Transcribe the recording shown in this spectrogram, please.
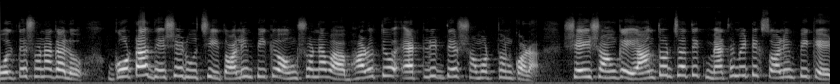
বলতে শোনা গেল, গোটা দেশের উচিত অলিম্পিকে অংশ নেওয়া, ভারতীয় অ্যাথলিটদের সমর্থন করা। সেই সঙ্গে আন্তর্জাতিক ম্যাথমেটিক্স অলিম্পিকের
